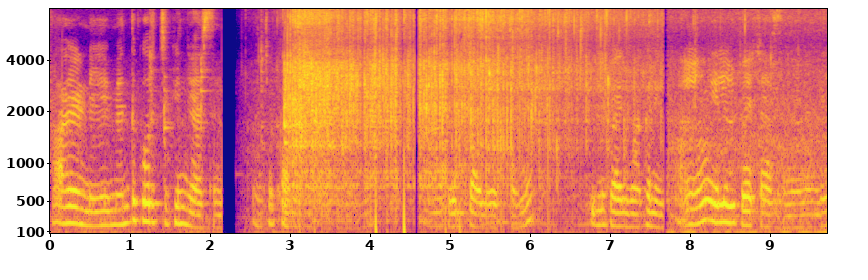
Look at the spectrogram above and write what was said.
హాయ్ అండి మెంతికూర చికెన్ చేస్తున్నాను. కొంచెం ఉల్లిపాయలు వేస్తాను ఉల్లిపాయలు మగ్గని అల్లం వెల్లుల్లి పేస్ట్ వేస్తున్నానండి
